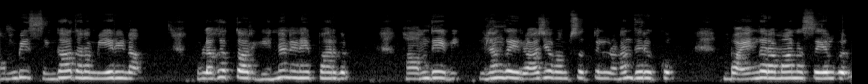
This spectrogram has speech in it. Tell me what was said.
தம்பி சிங்காதனம் ஏறினான். உலகத்தார் என்ன நினைப்பார்கள்? ஆம்தேவி இலங்கை ராஜவம்சத்தில் நடந்திருக்கும் பயங்கரமான செயல்கள்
